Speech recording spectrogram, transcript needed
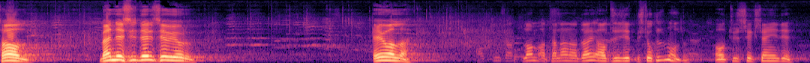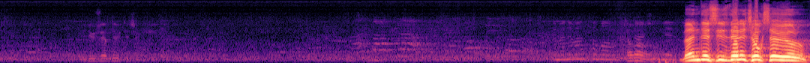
sağ olun. Ben de sizleri seviyorum. Eyvallah. Toplam atanan aday 679 mu oldu? 687. Ben de sizleri çok seviyorum.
